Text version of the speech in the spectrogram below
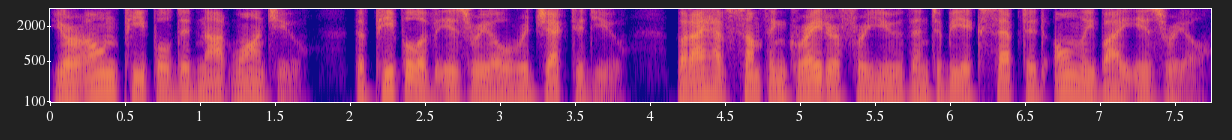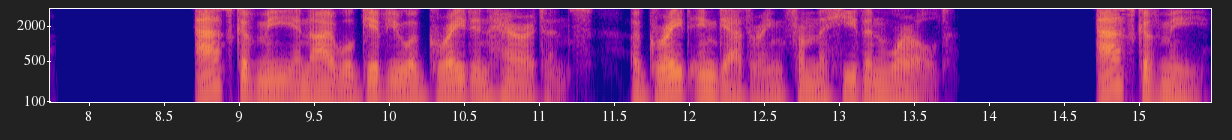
Your own people did not want you, the people of Israel rejected you, but I have something greater for you than to be accepted only by Israel. Ask of me and I will give you a great inheritance, a great ingathering from the heathen world. Ask of me,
